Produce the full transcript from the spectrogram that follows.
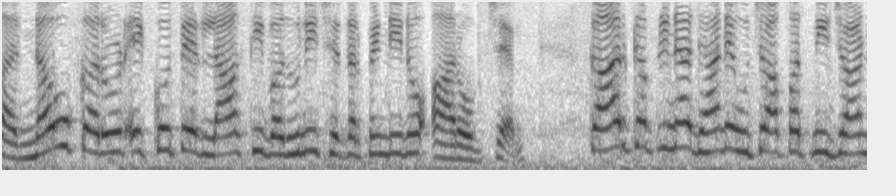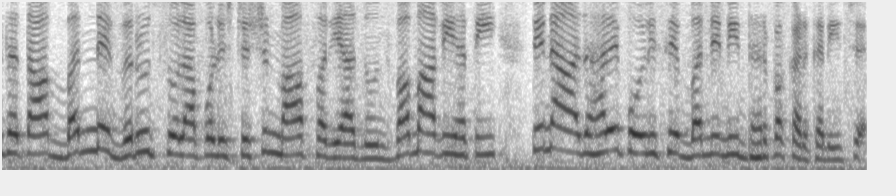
પર નવ કરોડ એકોતેર લાખથી વધુની છેતરપિંડીનો આરોપ છે. કાર કંપનીના ધ્યાને ઉચાપતની જાણ થતાં બંને વિરુદ્ધ સોલા પોલીસ સ્ટેશનમાં ફરિયાદ નોંધવામાં આવી હતી. તેના આધારે પોલીસે બંનેની ધરપકડ કરી છે.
